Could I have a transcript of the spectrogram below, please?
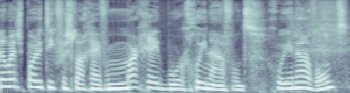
NOS-politiek verslaggever Margreet Boer, goedenavond. Goedenavond.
